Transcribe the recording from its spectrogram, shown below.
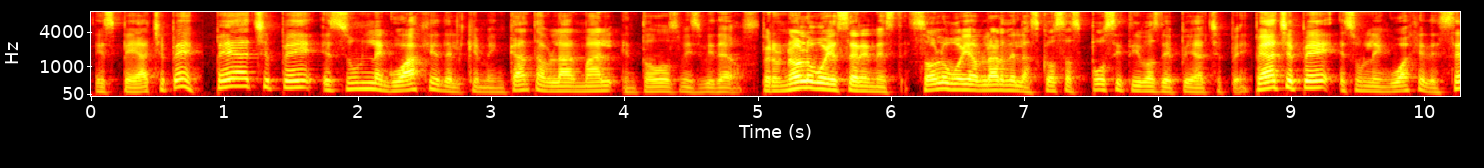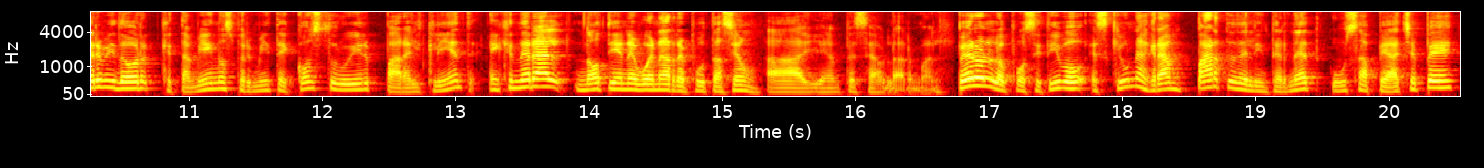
es PHP. PHP es un lenguaje del que me encanta hablar mal en todos mis videos, pero no lo voy a hacer en este. Solo voy a hablar de las cosas positivas de PHP. PHP es un lenguaje de servidor que también nos permite construir para el cliente. En general, no tiene buena reputación. Ah, ya empecé a hablar mal. Pero lo positivo es que una gran parte del internet usa PHP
